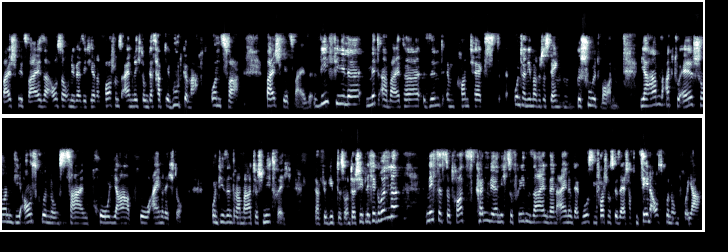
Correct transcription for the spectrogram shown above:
beispielsweise außeruniversitären Forschungseinrichtungen, das habt ihr gut gemacht. Und zwar beispielsweise, wie viele Mitarbeiter sind im Kontext unternehmerisches Denken geschult worden? Wir haben aktuell schon die Ausgründungszahlen pro Jahr, pro Einrichtung. Und die sind dramatisch niedrig. Dafür gibt es unterschiedliche Gründe. Nichtsdestotrotz können wir nicht zufrieden sein, wenn eine der großen Forschungsgesellschaften zehn Ausgründungen pro Jahr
